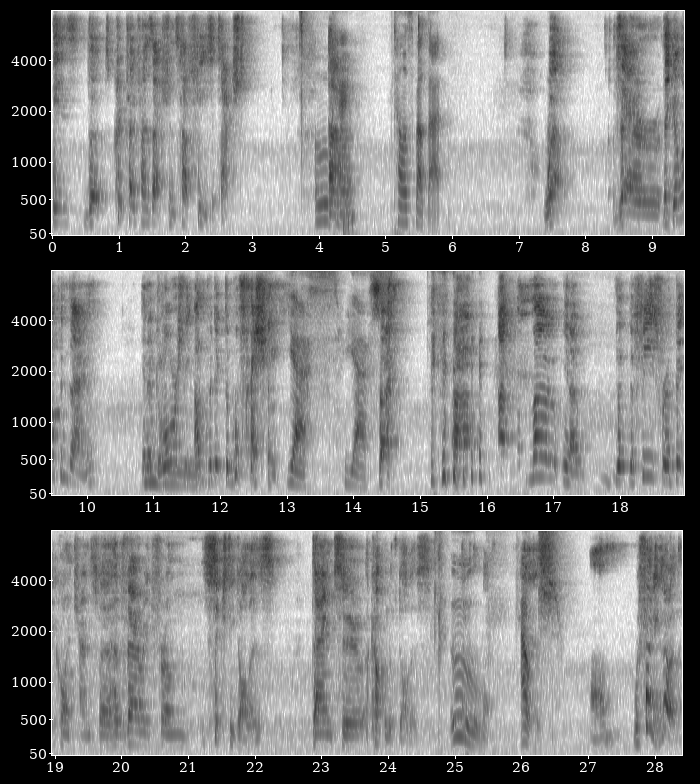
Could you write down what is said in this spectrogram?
is that crypto transactions have fees attached. Okay. Um, Tell us about that. Well, they're they go up and down in a gloriously unpredictable fashion. Yes. Yes. So, uh, mo, you know, the, the fees for a Bitcoin transfer have varied from sixty dollars down to a couple of dollars. Ooh. Ouch. Um, we're fairly low at the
